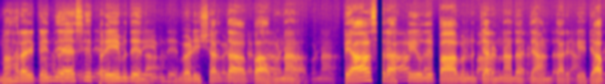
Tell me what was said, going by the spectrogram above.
ਮਹਾਰਾਜ ਕਹਿੰਦੇ ਐਸੇ ਪ੍ਰੇਮ ਦੇ ਨਾਲ ਬੜੀ ਸ਼ਰਧਾ ਭਾਵਨਾ ਪਿਆਸ ਰੱਖ ਕੇ ਉਹਦੇ ਪਾਵਨ ਚਰਨਾਂ ਦਾ ਧਿਆਨ ਧਰ ਕੇ ਜਪ।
